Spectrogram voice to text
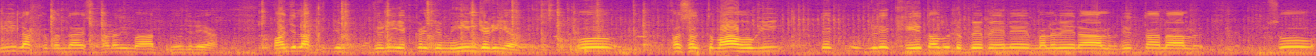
20 ਲੱਖ ਬੰਦਾ ਇਸ ਹੜ੍ਹਾਂ ਦੀ ਮਾਰ ਜੂਝ ਰਿਹਾ। 5 ਲੱਖ ਜ- ਜਿਹੜੀ ਏਕੜ ਜ਼ਮੀਨ ਜਿਹੜੀ ਆ, ਉਹ ਫਸਲ ਤਬਾਹ ਹੋ ਗਈ ਤੇ ਜਿਹੜੇ ਖੇਤ ਆ ਉਹ ਵੀ ਡੁੱਬੇ ਪਏ ਨੇ। ਮਲਵੇ ਨਾਲ, ਰੇਤਾਂ ਨਾਲ ਸੋ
